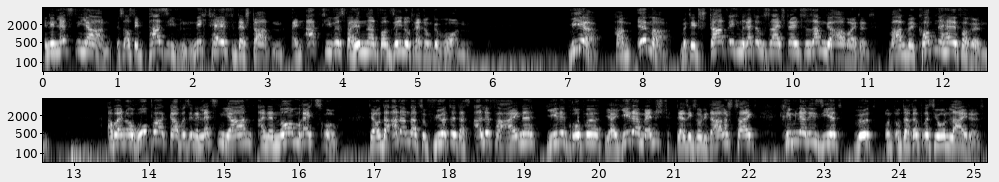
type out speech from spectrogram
In den letzten Jahren ist aus dem passiven Nicht-Helfen der Staaten ein aktives Verhindern von Seenotrettung geworden. Wir haben immer mit den staatlichen Rettungsleitstellen zusammengearbeitet, waren willkommene Helferinnen. Aber in Europa gab es in den letzten Jahren einen enormen Rechtsruck, der unter anderem dazu führte, dass alle Vereine, jede Gruppe, ja jeder Mensch, der sich solidarisch zeigt, kriminalisiert wird und unter Repression leidet.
